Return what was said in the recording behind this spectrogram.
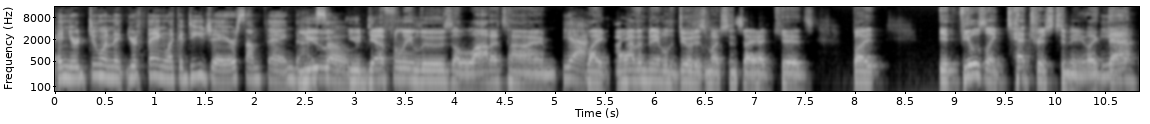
and you're doing your thing like a DJ or something. That- you so, you definitely lose a lot of time yeah. like i haven't been able to do it as much since i had kids but it feels like tetris to me like Yeah. that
